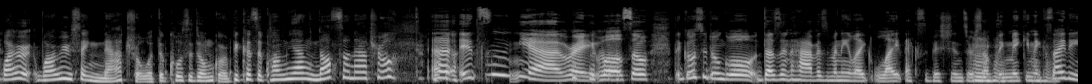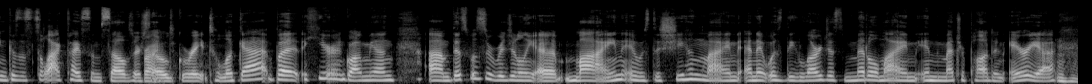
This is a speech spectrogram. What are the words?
why were, why were you saying natural with the Gosudonggul because the Gwangmyeong not so natural. Uh, it's yeah, right. Well, so the Gosudonggul doesn't have as many like light exhibitions or something, making it exciting because the stalactites themselves are so Mm-hmm, great to look at. But here in Gwangmyeong, um, this was originally a mine. It was the Siheung mine, and it was the largest metal mine in the metropolitan area. Mm-hmm.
